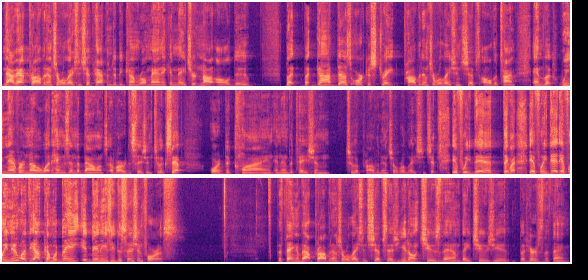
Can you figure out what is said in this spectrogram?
Now, that providential relationship happened to become romantic in nature. Not all do. But, but God does orchestrate providential relationships all the time. And look, we never know what hangs in the balance of our decision to accept or decline an invitation to a providential relationship. If we did, think about it, if we did, if we knew what the outcome would be, it'd be an easy decision for us. The thing about providential relationships is you don't choose them, they choose you. But here's the thing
